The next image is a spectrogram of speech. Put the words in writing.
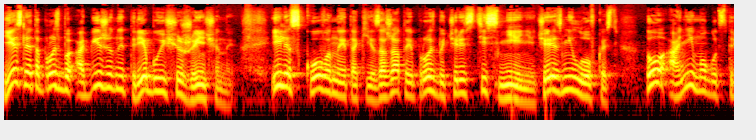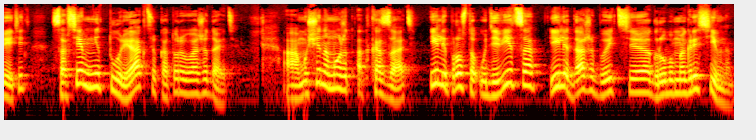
Если это просьбы обиженной, требующей женщины, или скованные такие, зажатые просьбы через стеснение, через неловкость, то они могут встретить совсем не ту реакцию, которую вы ожидаете. А мужчина может отказать, или просто удивиться, или даже быть э, грубым и агрессивным.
